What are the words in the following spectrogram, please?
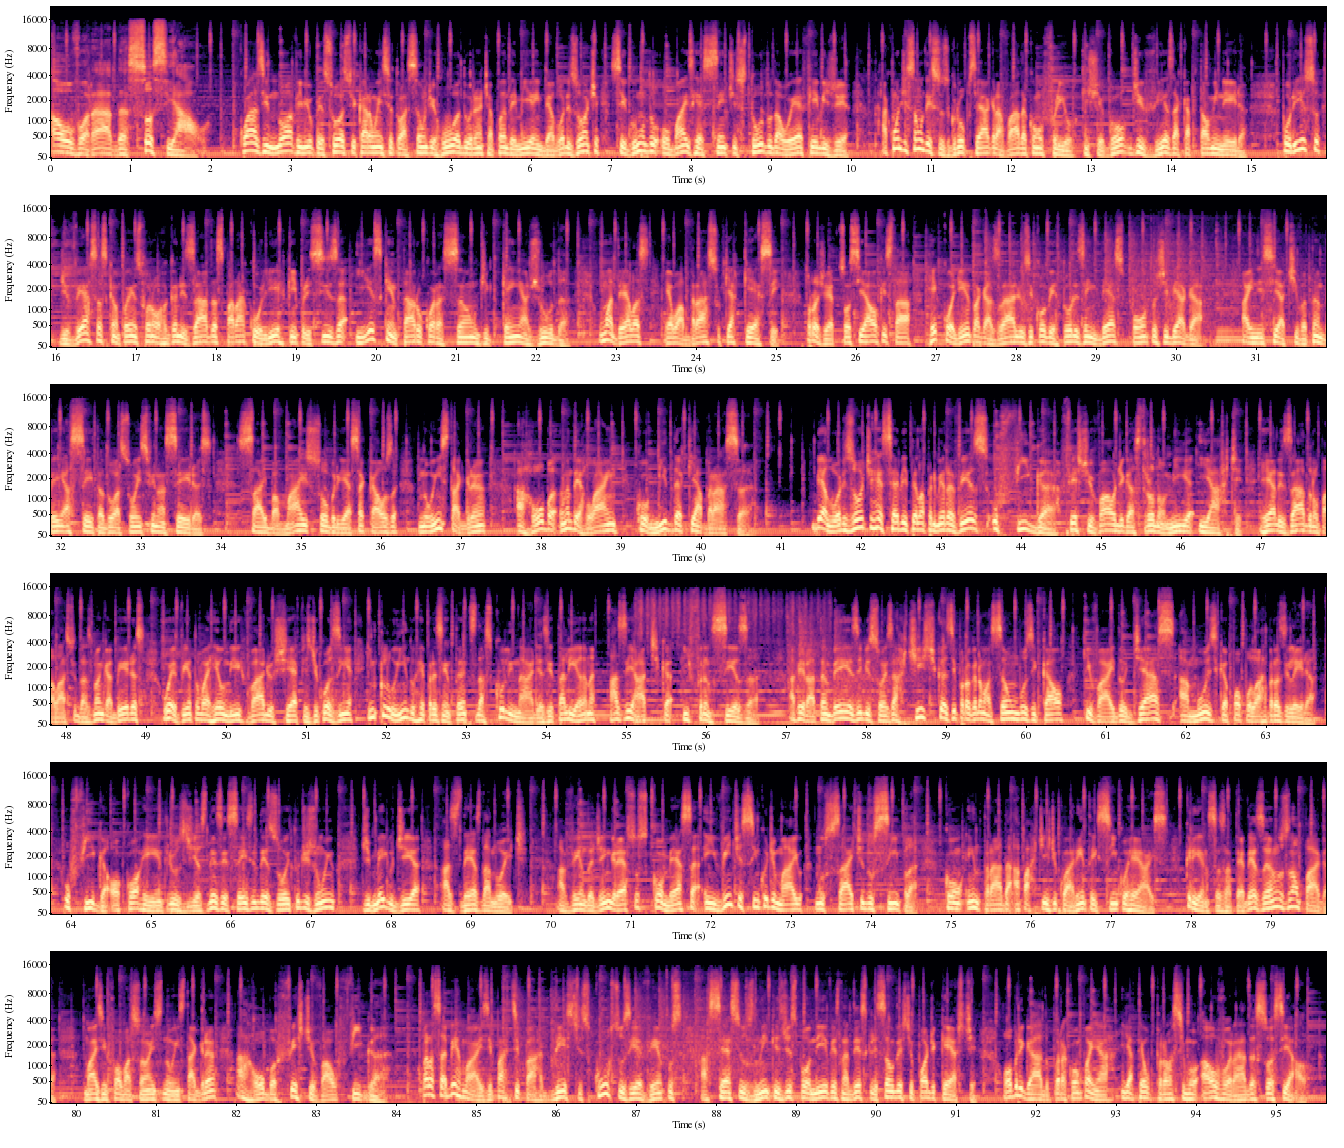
Alvorada Social. Quase 9 mil pessoas ficaram em situação de rua durante a pandemia em Belo Horizonte, segundo o mais recente estudo da UFMG. A condição desses grupos é agravada com o frio, que chegou de vez à capital mineira. Por isso, diversas campanhas foram organizadas para acolher quem precisa e esquentar o coração de quem ajuda. Uma delas é o Abraço que Aquece projeto social que está recolhendo agasalhos e cobertores em 10 pontos de BH. A iniciativa também aceita doações financeiras. Saiba mais sobre essa causa no Instagram, arroba, comida que abraça. Belo Horizonte recebe pela primeira vez o FIGA, Festival de Gastronomia e Arte. Realizado no Palácio das Mangabeiras, o evento vai reunir vários chefes de cozinha, incluindo representantes das culinárias italiana, asiática e francesa. Haverá também exibições artísticas e programação musical que vai do jazz à música popular brasileira. O FIGA ocorre entre os dias 16 e 18 de junho, de meio-dia às 10 da noite. A venda de ingressos começa em 25 de maio no site do Simpla, com entrada a partir de 45 reais. Crianças até 10 anos não paga. Mais informações no Instagram, arroba Festival Figa. Para saber mais e participar destes cursos e eventos, acesse os links disponíveis na descrição deste podcast. Obrigado por acompanhar e até o próximo Alvorada Social.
